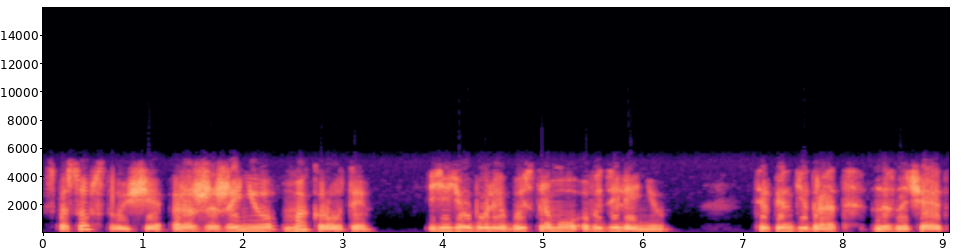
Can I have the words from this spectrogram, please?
способствующее разжижению мокроты, ее более быстрому выделению. Терпингидрат назначают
